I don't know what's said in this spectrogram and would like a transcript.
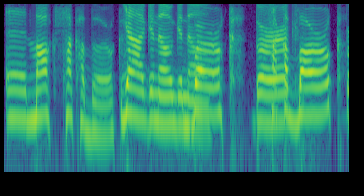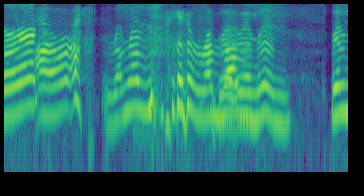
Äh, Mark Zuckerberg. Ja, genau, genau. Burk. Burk. Zuckerberg. R. Rum, rum. Rum, Rum, rum. rum, rum. Rum,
